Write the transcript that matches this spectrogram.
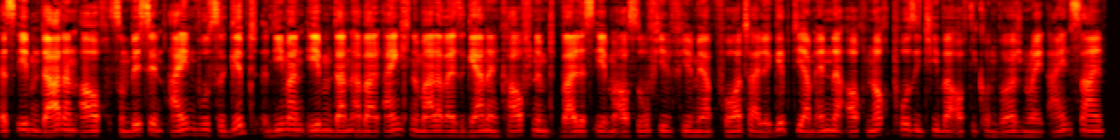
es eben da dann auch so ein bisschen Einbuße gibt, die man eben dann aber eigentlich normalerweise gerne in Kauf nimmt, weil es eben auch so viel, viel mehr Vorteile gibt, die am Ende auch noch positiver auf die Conversion Rate einzahlen,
